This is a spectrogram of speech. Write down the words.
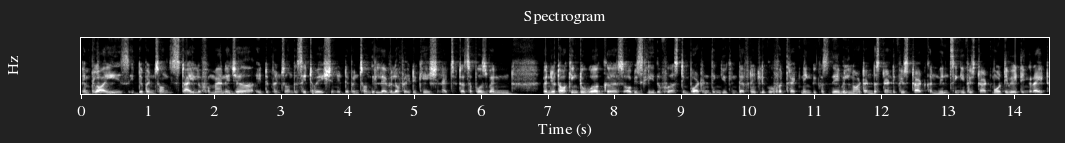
employees. It depends on the style of a manager. It depends on the situation. It depends on the level of education, etc. Suppose when when you're talking to workers, obviously the first important thing you can definitely go for threatening because they will not understand if you start convincing, if you start motivating. Right?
